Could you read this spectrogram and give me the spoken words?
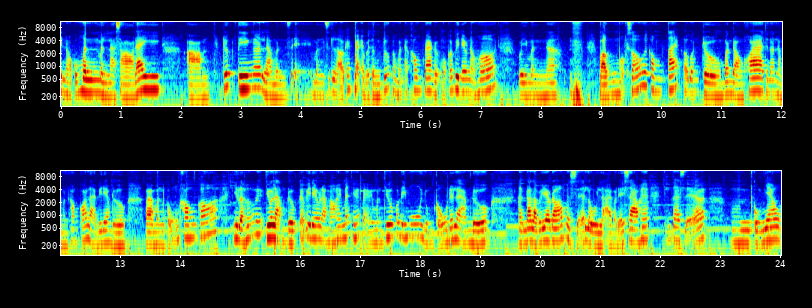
channel của mình mình là sò đây. Um, trước tiên á, là mình sẽ mình xin lỗi các bạn về tuần trước là mình đã không ra được một cái video nào hết. Vì mình uh, bận một số cái công tác ở bên trường bên đoàn khoa cho nên là mình không có làm video được. Và mình cũng không có như là hứa chưa làm được cái video làm màu handmade cho các bạn mình chưa có đi mua dụng cụ để làm được. Thành ra là video đó mình sẽ lùi lại và để sau ha. Chúng ta sẽ cùng nhau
